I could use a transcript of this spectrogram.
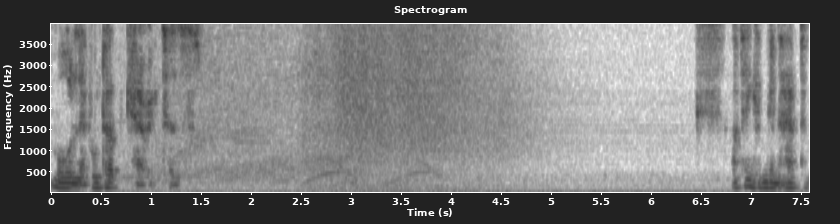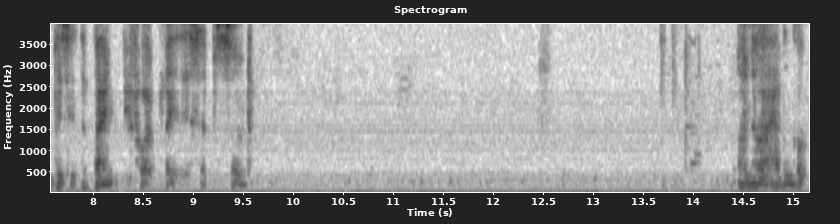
more leveled up characters. I think I'm going to have to visit the bank before I play this episode. I know I haven't got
